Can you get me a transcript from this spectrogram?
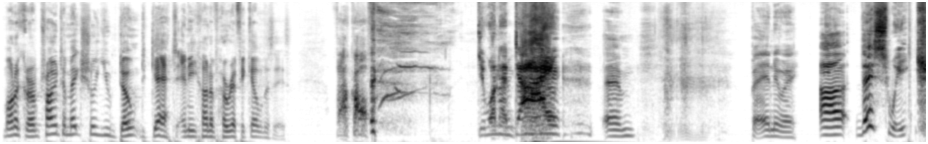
Monica, I'm trying to make sure you don't get any kind of horrific illnesses. Fuck off. do you want to die? Um, but anyway, uh, this week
